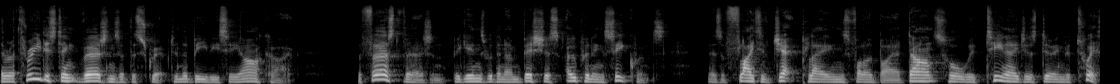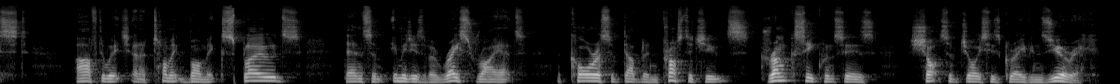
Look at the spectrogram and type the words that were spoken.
There are three distinct versions of the script in the BBC archive. The first version begins with an ambitious opening sequence. There's a flight of jet planes followed by a dance hall with teenagers doing the twist, after which an atomic bomb explodes, then some images of a race riot, a chorus of Dublin prostitutes, drunk sequences, shots of Joyce's grave in Zurich.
